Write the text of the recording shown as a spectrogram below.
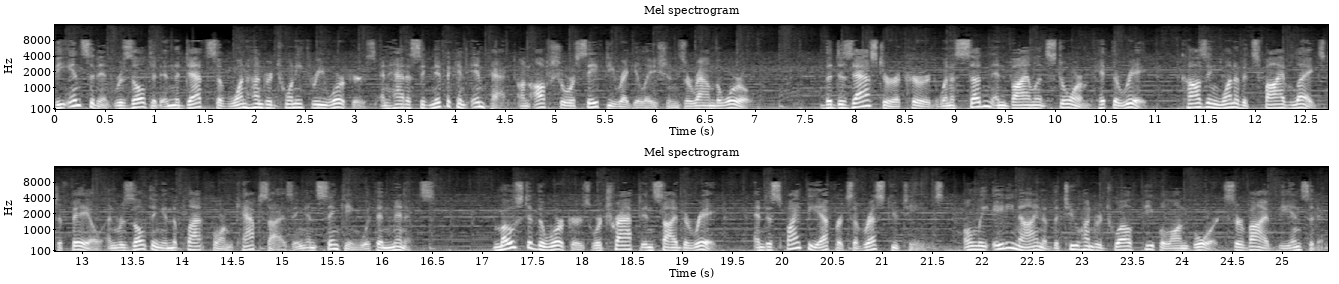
The incident resulted in the deaths of 123 workers and had a significant impact on offshore safety regulations around the world. The disaster occurred when a sudden and violent storm hit the rig, causing one of its five legs to fail and resulting in the platform capsizing and sinking within minutes. Most of the workers were trapped inside the rig, and despite the efforts of rescue teams, only 89 of the 212 people on board survived the incident.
